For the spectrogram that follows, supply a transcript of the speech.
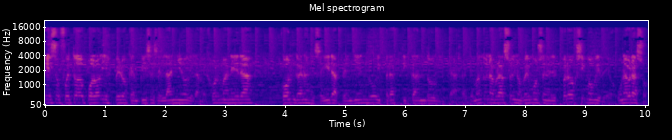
Eso fue todo por hoy, espero que empieces el año de la mejor manera con ganas de seguir aprendiendo y practicando guitarra. Te mando un abrazo y nos vemos en el próximo video. Un abrazo.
